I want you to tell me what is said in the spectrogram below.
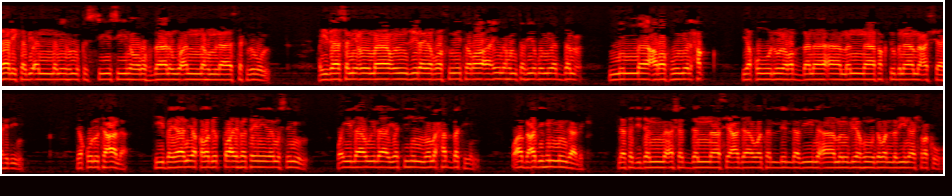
ذلك بأن منهم قسيسين ورهبانا وأنهم لا يستكبرون. وإذا سمعوا ما أنزل إلى الرسول ترى أعينهم تفيض من الدمع مما عرفوا من الحق. يقولون ربنا آمنا فاكتبنا مع الشاهدين. يقول تعالى في بيان أقرب الطائفتين إلى المسلمين وإلى ولايتهم ومحبتهم وأبعدهم من ذلك لتجدن أشد الناس عداوة للذين آمنوا اليهود والذين أشركوا.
